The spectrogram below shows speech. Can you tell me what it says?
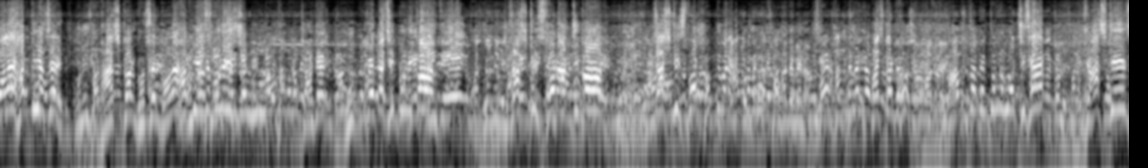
গলায় হাত দিয়েছে। ভাস্কর ঘোষের গলায় হাত দিয়েছে পুলিশ। যাদের ভূত পেতেছি গুলি কর justice for RG Kar justice for শক্তিবার হাত দেবেন না কথা দেবে না। স্যার হাত দেবেন না ভাস্কর ঘোষ। আপনাদের জন্য লড়ছি স্যার। জাস্টিস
